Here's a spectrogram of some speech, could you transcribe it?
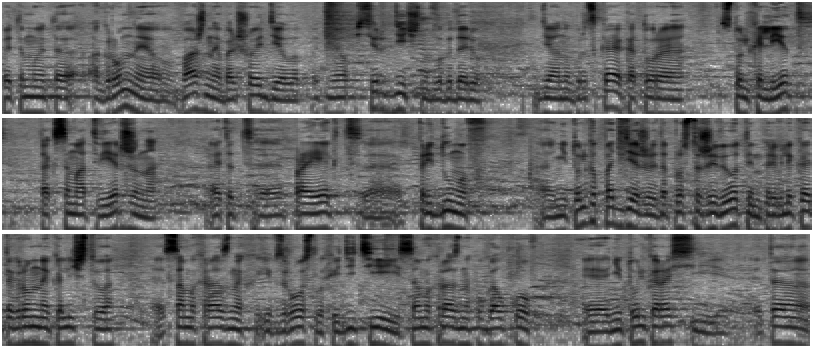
Поэтому это огромное, важное, большое дело. Поэтому я сердечно благодарю Диану Гурцкая, которая столько лет так самоотверженно этот э, проект, э, придумав Э, не только поддерживает, а просто живет им, привлекает огромное количество самых разных и взрослых, и детей, из самых разных уголков, не только России. Это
